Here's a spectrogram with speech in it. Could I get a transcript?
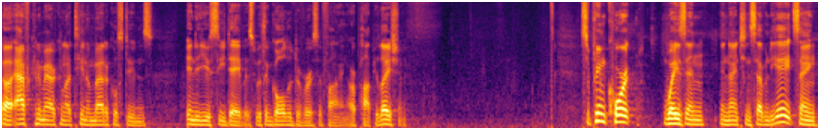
Uh, African American Latino medical students into UC Davis with the goal of diversifying our population. Supreme Court weighs in in 1978 saying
